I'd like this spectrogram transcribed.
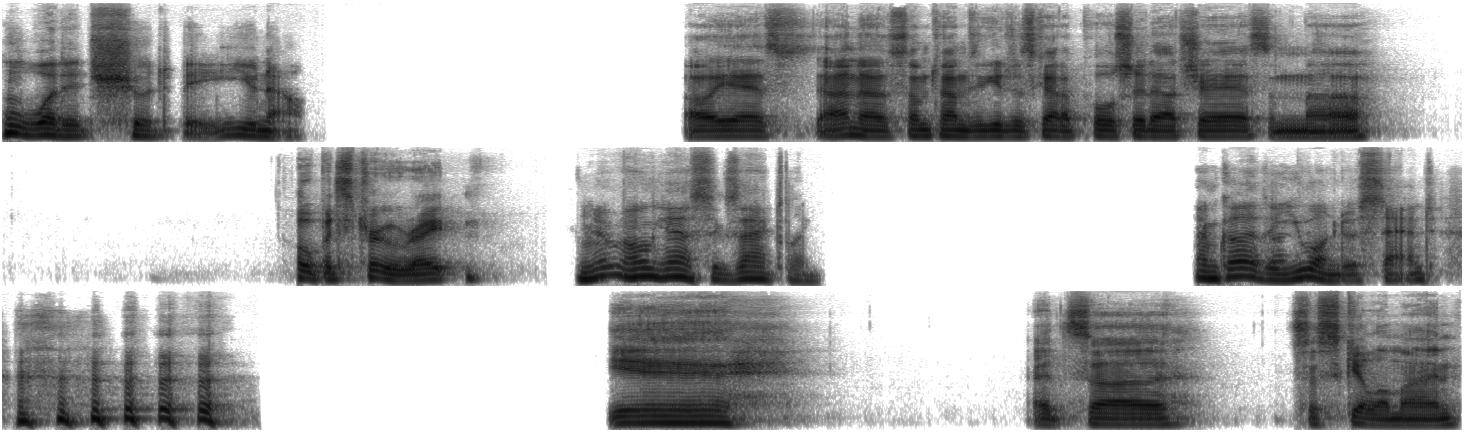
what it should be, you know. Oh yes, I know. Sometimes you just gotta pull shit out your ass and uh, hope it's true, right? Yeah, Oh, yes, exactly. I'm glad that you understand. Yeah, it's uh, it's a skill of mine.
